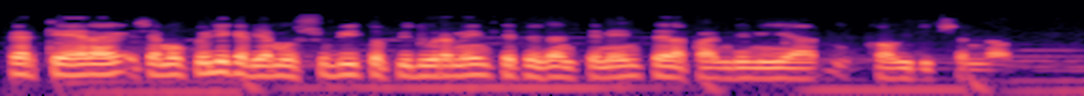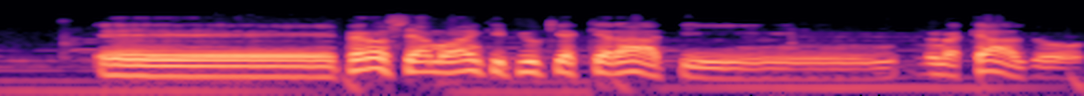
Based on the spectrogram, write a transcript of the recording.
perché era, siamo quelli che abbiamo subito più duramente e pesantemente la pandemia Covid-19. Eh, però siamo anche più chiacchierati, non a caso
